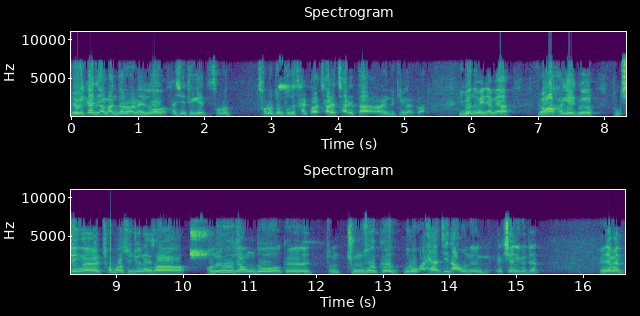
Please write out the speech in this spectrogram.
여기까지만 만들어내도 사실 되게 서로 서로 좀 뿌듯할 거야. 잘했, 잘했다라는 느낌이 날 거야. 이거는 왜냐면 명확하게 그 복싱을 초보 수준에서 어느 정도 그 좀 중수급으로 와야지 나오는 액션이거든. 왜냐면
